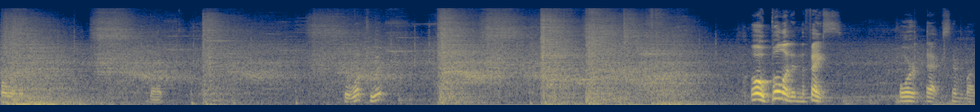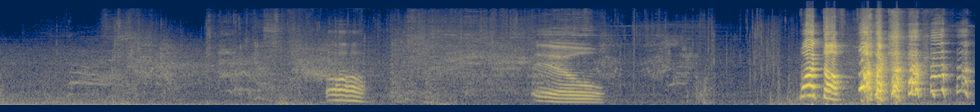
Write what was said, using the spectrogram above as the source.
bullet it. But go up to it. Oh, bullet in the face. Or X, never mind. Oh. Ew. What the fuck?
